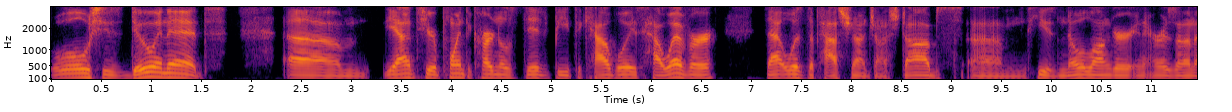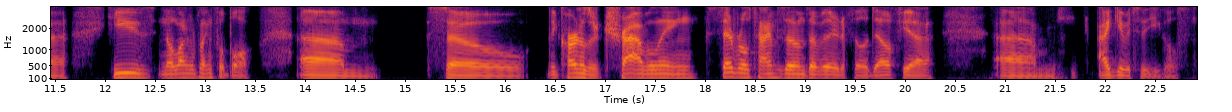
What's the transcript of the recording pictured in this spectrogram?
Oh, she's doing it. Um, yeah, to your point, the Cardinals did beat the Cowboys. However, that was the passer, Josh Dobbs. Um, is no longer in Arizona. He's no longer playing football. Um, so the Cardinals are traveling several time zones over there to Philadelphia. Um, I give it to the Eagles.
